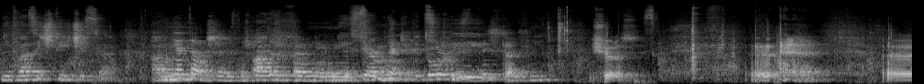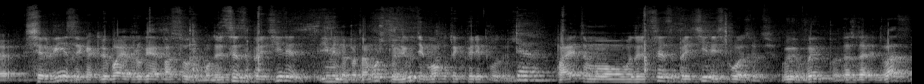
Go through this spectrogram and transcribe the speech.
не 24 часа. А У меня м- также, слушай, а тоже проблемы у меня все равно кипяток и... Так. Еще раз. Э, э, Сервизы, как любая другая посуда, мудрецы запретили именно потому, что люди могут их перепутать. Да. Поэтому мудрецы запретили использовать. Вы, вы подождали два,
